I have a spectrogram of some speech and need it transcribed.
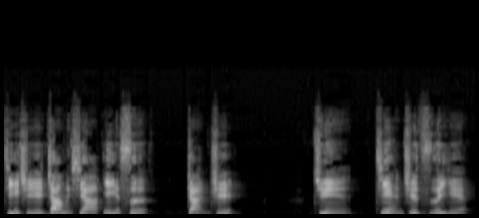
即指帐下义嗣，斩之。俊见之子也。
